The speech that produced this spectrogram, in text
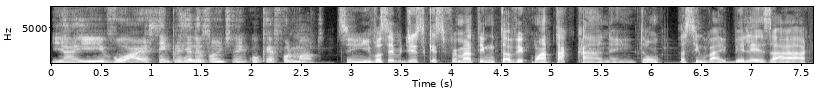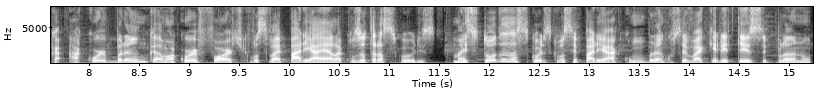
E aí voar é sempre relevante, né? Em qualquer formato. Sim, e você disse que esse formato tem muito a ver com atacar, né? Então, assim, vai, beleza. A, a, cor branca é uma cor forte que você vai parear ela com as outras cores. Mas todas as cores que você parear com branco, você vai querer ter esse plano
